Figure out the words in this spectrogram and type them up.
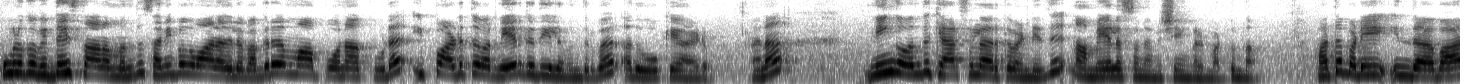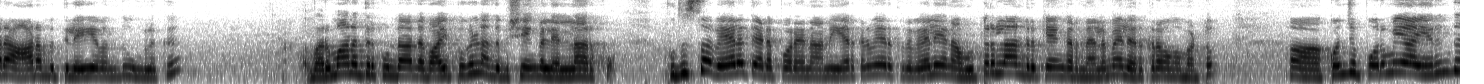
உங்களுக்கு வித்தை ஸ்தானம் வந்து சனி பகவான் அதில் வக்ரமாக போனால் கூட இப்போ அடுத்தவர் நேர்கதியில் வந்துடுவார் அது ஓகே ஆகிடும் ஆனால் நீங்கள் வந்து கேர்ஃபுல்லாக இருக்க வேண்டியது நான் மேலே சொன்ன விஷயங்கள் மட்டும்தான். மற்றபடி இந்த வார ஆரம்பத்திலேயே வந்து உங்களுக்கு வருமானத்திற்கு உண்டான வாய்ப்புகள் அந்த விஷயங்கள் எல்லாம் இருக்கும். புதுசாக வேலை தேட போகிறேன் நான். ஏற்கனவே இருக்கிற வேலையை நான் விட்டுறலான் இருக்கேங்கிற நிலமையில இருக்கிறவங்க மட்டும் கொஞ்சம் பொறுமையாக இருந்து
